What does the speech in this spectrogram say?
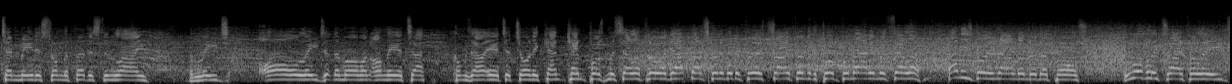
10 metres from the Featherstone line. And Leeds, all Leeds at the moment on the attack. Comes out here to Tony Kemp. Kemp puts Masella through a gap. That's going to be the first try for the club for Martin Masella. And he's going round under the post. Lovely try for Leeds.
